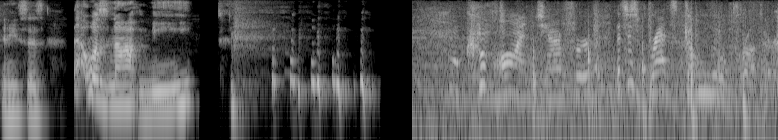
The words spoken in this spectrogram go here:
and he says, That was not me. Oh, come on, Jennifer. That's just Brad's dumb little brother.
